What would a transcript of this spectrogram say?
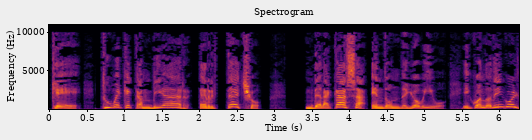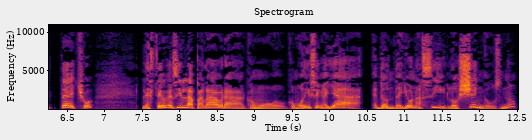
que tuve que cambiar el techo de la casa en donde yo vivo. Y cuando digo el techo, les tengo que decir la palabra como, como dicen allá donde yo nací, los shingles, ¿no?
